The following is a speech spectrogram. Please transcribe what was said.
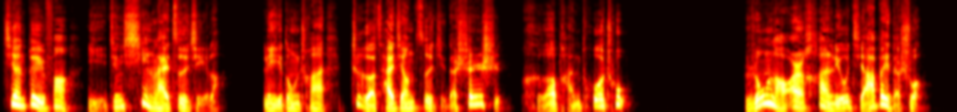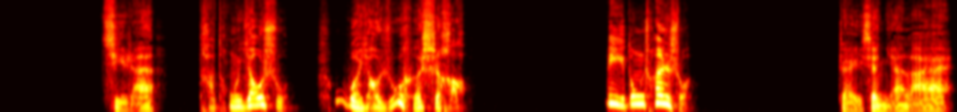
见对方已经信赖自己了。李东川这才将自己的身世和盘托出。荣老二汗流浃背的说：“既然他通妖术，我要如何是好？”李东川说：“这些年来，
